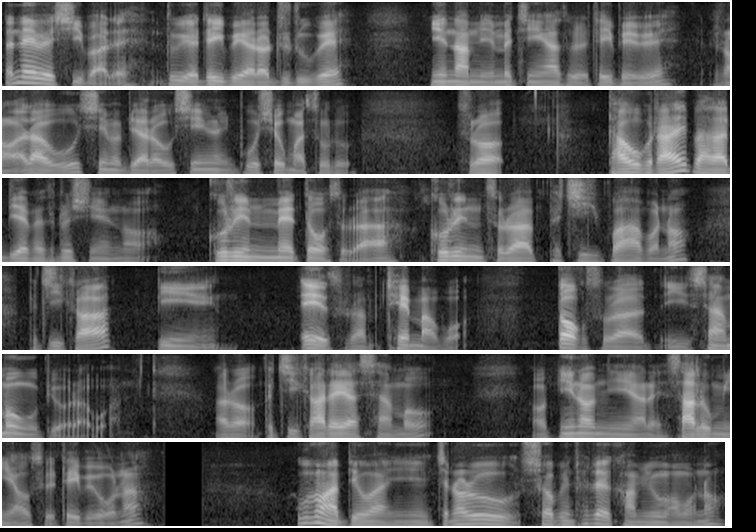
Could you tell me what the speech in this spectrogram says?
တည်းနဲ့ပဲရှိပါတယ်သူရဲ့အဓိပ္ပာယ်ကတော့အတူတူပဲမြင်တာမြင်မကျင်ရဆိုတဲ့အဓိပ္ပာယ်ပဲကျွန်တော်အဲ့ဒါကိုရှင်းမပြတော့ဘူးရှင်းရင်ပိုရှုံးမှာဆိုလို့ဆိုတော့ဒါကိုဗဒါးဘာသာပြန်မယ်ဆိုလို့ရှိရင်တော့ Korean method ဆိုတာ Korean ဆိုတာပကြီးပွားပေါ့နော်ပကြီးကပြီးရင်အဲဆိုတာအထဲမှာပေါ့ talk ဆိုတာဒီဆံမုံကိုပြောတာပေါ့အဲ့တော့ပကြီးကားတဲ့ကဆံမုံဟော မြင်တော့မြင်ရတယ်စားလို့မရဘူးဆိုတဲ့အဓိပ္ပာယ်ပေါ့နော်ဥပမာပြောရရင်ကျွန်တော်တို့ shopping ထွက်တဲ့အခါမျိုးမှာပေါ့နော်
